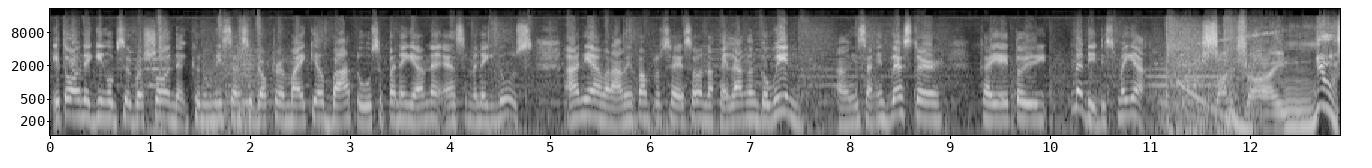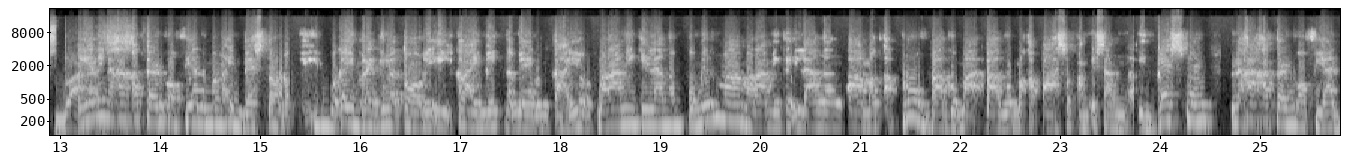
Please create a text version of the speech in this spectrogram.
Ito ang naging obserbasyon ng ekonomista si Dr. Michael Batu sa panayam ng SMNA News. Anya, marami pang proseso na kailangan gawin ang isang investor kaya ito'y nadidismaya. Sunshine News Yan ay Blast. nakaka-turn off yan ng mga investor. Yung baga yung regulatory eh, climate na meron tayo. Maraming kailangan pumirma, maraming kailangan ah, mag-approve bago ma bago makapasok ang isang investment. Nakaka-turn off yan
